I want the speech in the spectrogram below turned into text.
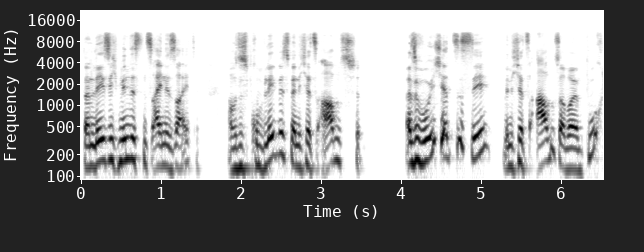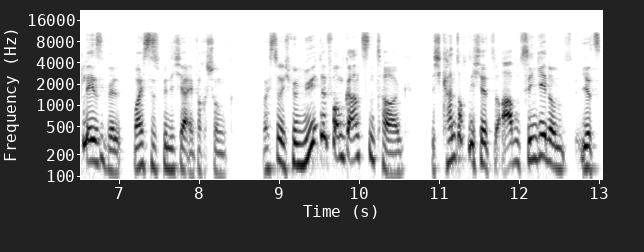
Dann lese ich mindestens eine Seite. Aber das Problem ist, wenn ich jetzt abends, also wo ich jetzt es sehe, wenn ich jetzt abends aber ein Buch lesen will, meistens bin ich ja einfach schon, weißt du, ich bin müde vom ganzen Tag. Ich kann doch nicht jetzt abends hingehen und jetzt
